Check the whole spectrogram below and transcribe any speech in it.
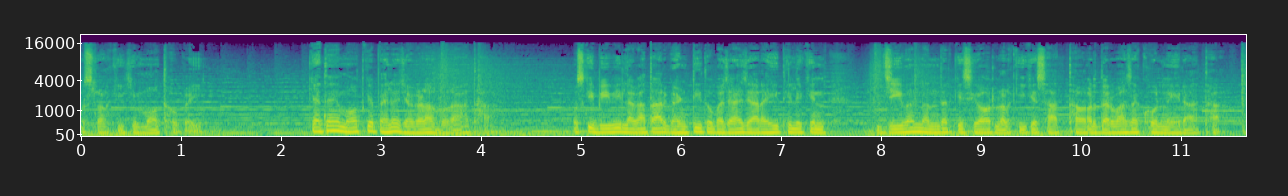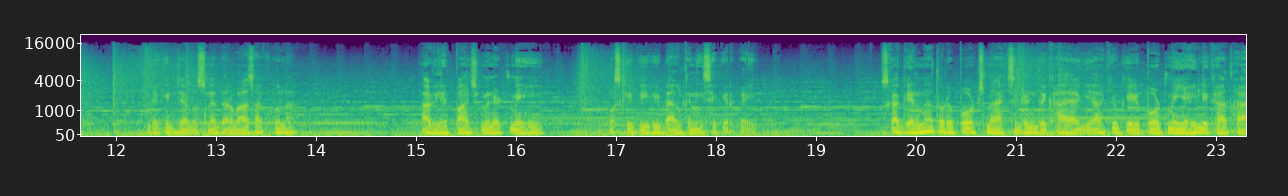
उस लड़की की मौत हो गई। कहते हैं, मौत के पहले झगड़ा हो रहा था। उसकी बीवी लगातार घंटी तो बजाए जा रही थी, लेकिन जीवन अंदर किसी और लड़की के साथ था और दरवाज़ा खोल नहीं रहा था। लेकिन जब उसने दरवाज़ा खोला अगले पाँच मिनट में ही उसकी बीवी बैल्कनी से गिर गई। उसका गिरना तो रिपोर्ट्स में एक्सीडेंट दिखाया गया क्योंकि रिपोर्ट में यही लिखा था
